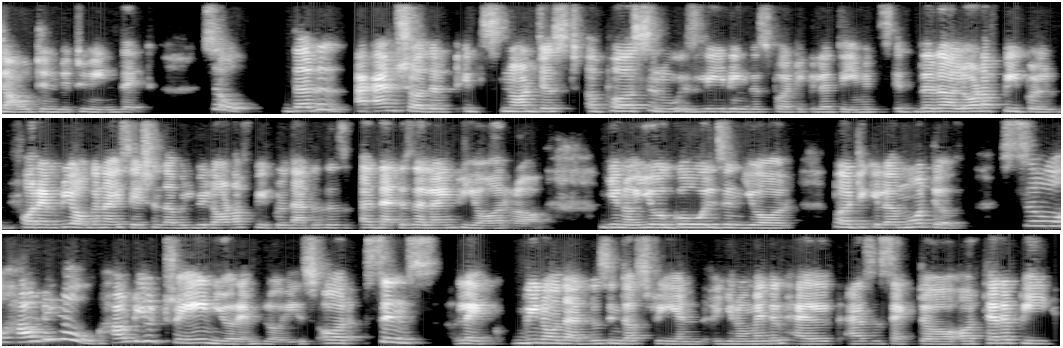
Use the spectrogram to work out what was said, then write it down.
doubt in between that. So there is, I'm sure that it's not just a person who is leading this particular team. It's it, there are a lot of people for every organization. There will be a lot of people that is uh, that is aligned to your, uh, you know, your goals and your particular motive. So how do you how do you train your employees? Or since like we know that this industry and you know mental health as a sector or therapy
